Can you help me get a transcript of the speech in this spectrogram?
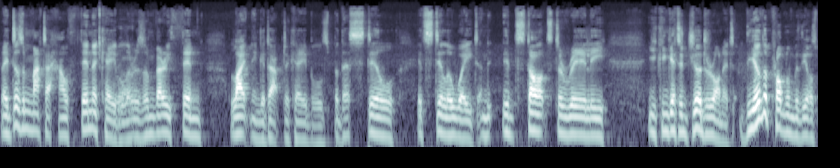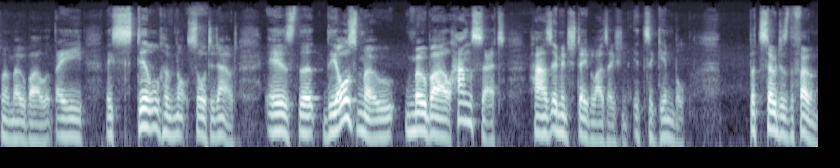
And it doesn't matter how thin a cable. Right. There are some very thin lightning adapter cables, but they're still it's still a weight, and it starts to really you can get a judder on it. The other problem with the Osmo Mobile that they they still have not sorted out is that the Osmo mobile handset has image stabilization. It's a gimbal, but so does the phone.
